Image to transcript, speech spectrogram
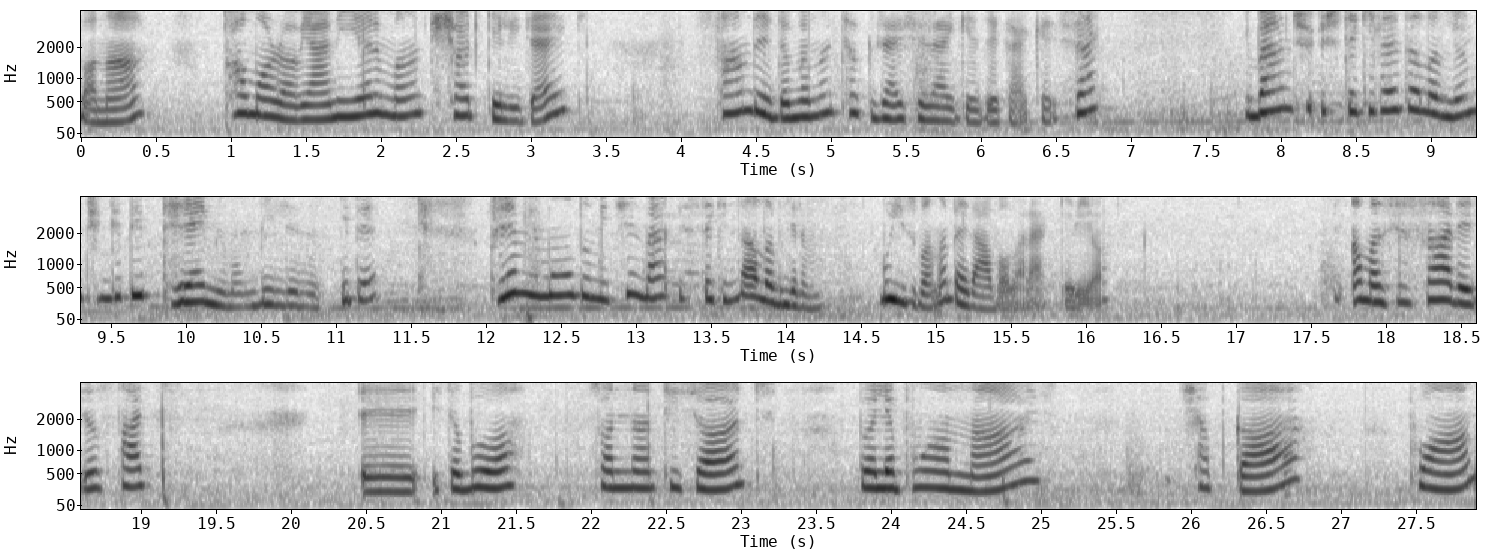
Bana. Tomorrow yani yarın bana tişört gelecek. Sunday'de bana çok güzel şeyler gelecek arkadaşlar. Ben şu üsttekileri de alabiliyorum çünkü bir premiumum bildiğiniz gibi. Premium olduğum için ben üsttekini de alabilirim. Bu yüz bana bedava olarak geliyor. Ama siz sadece saç e, işte bu sonra tişört böyle puanlar şapka puan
